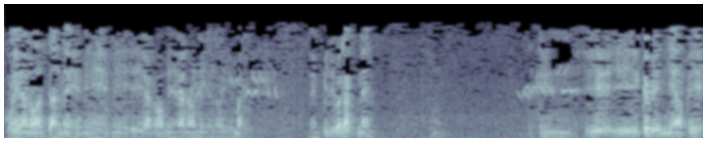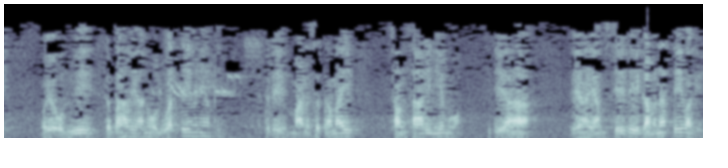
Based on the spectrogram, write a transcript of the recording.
කොහේ යනවත් දන්නේ නැහැ. මේ මේ ඒ යනවා මේ යනවා මේ යනවා. එහෙමයි. දැන් පිළිවෙලක් නැහැ. ඒ ඒ ඒක වෙන්නේ අපේ ඔය ඔළුවේ ස්වභාවය අනුව ඔළුවත් එහෙමනේ අපේ. ඒකට ඒ මනස තමයි සංසාරේ නියමුව. ඉතින් එයා එයා යම්සේද ඒ ගමනත් ඒ වගේ.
